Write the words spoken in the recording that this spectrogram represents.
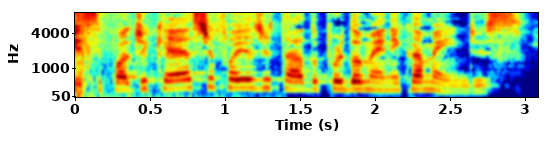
Esse podcast foi editado por Domênica Mendes.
